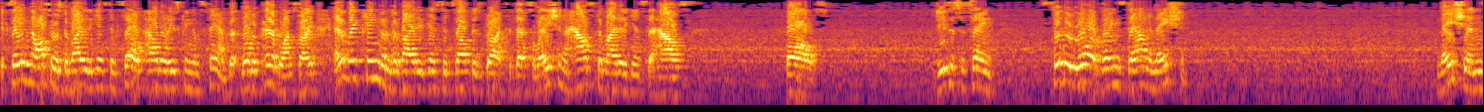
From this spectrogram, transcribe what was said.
If Satan also is divided against himself, how will his kingdom stand? But, well, the parable, I'm sorry. Every kingdom divided against itself is brought to desolation. A house divided against a house falls. Jesus is saying, civil war brings down a nation. Nations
